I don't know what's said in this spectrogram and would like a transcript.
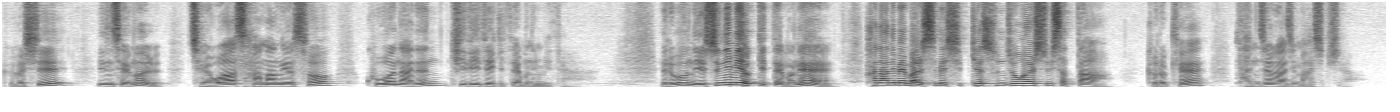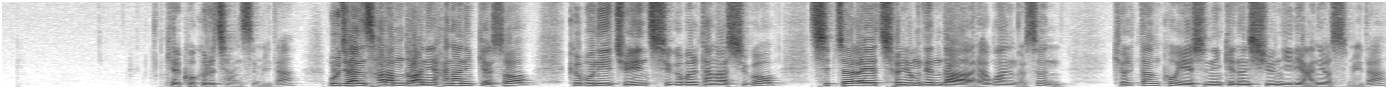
그것이 인생을 죄와 사망에서 구원하는 길이 되기 때문입니다. 여러분, 예수님이었기 때문에 하나님의 말씀에 쉽게 순종할 수 있었다. 그렇게 단정하지 마십시오. 결코 그렇지 않습니다. 무지한 사람도 아닌 하나님께서 그분이 죄인 취급을 당하시고 십자가에 처형된다라고 하는 것은 결단코 예수님께는 쉬운 일이 아니었습니다.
